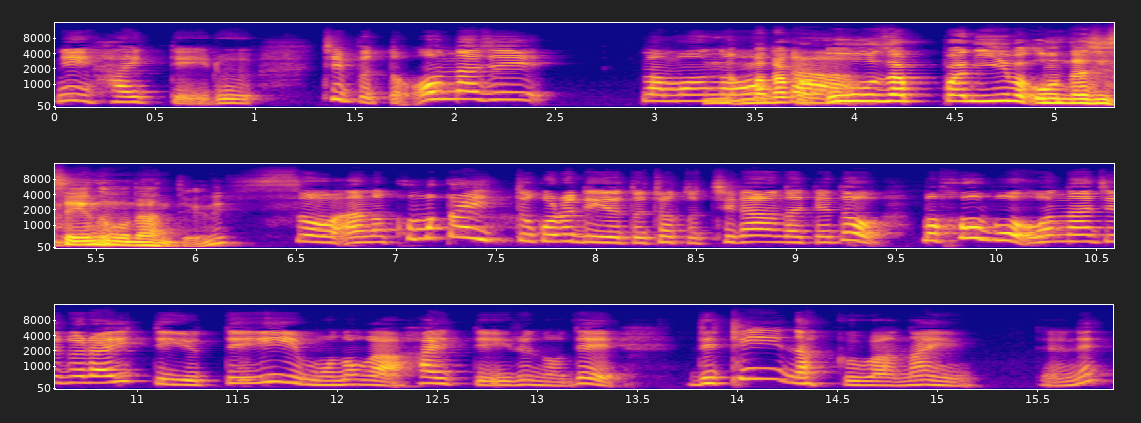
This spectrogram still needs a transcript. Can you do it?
に入っているチップと同じ、まあ、ものが、まあだから大雑把に言えば同じ性能なんだよね。そう、あの、細かいところで言うとちょっと違うんだけど、まあ、ほぼ同じぐらいって言っていいものが入っているので、できなくはないんだよね。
